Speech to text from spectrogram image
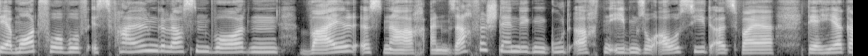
der Mordvorwurf ist fallen gelassen worden, weil es nach einem Sachverständigengutachten ebenso aussieht, als wäre der Hergang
